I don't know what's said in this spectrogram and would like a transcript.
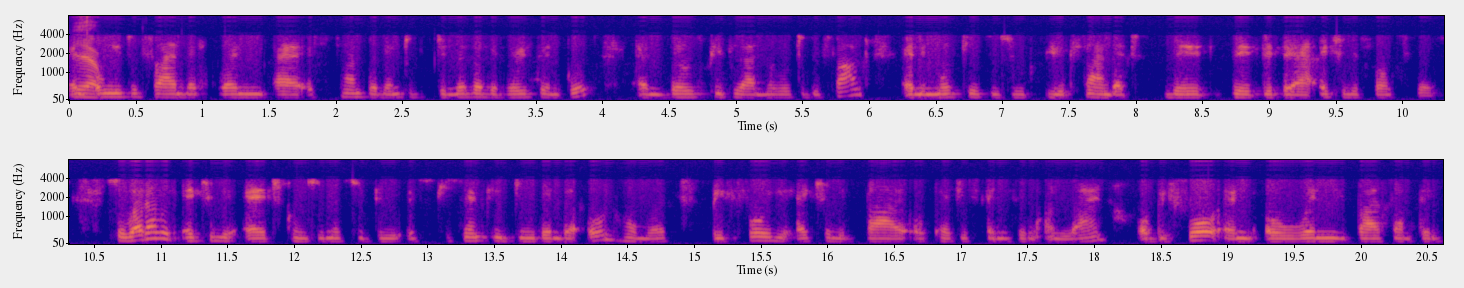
and yeah. only to find that when uh, it's time for them to deliver the very same goods and those people are nowhere to be found and in most cases you'd, you'd find that they, they, they are actually fraudsters. So what I would actually urge consumers to do is to simply do them their own homework before you actually buy or purchase anything online or before and or when you buy something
